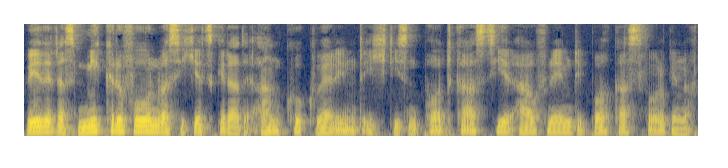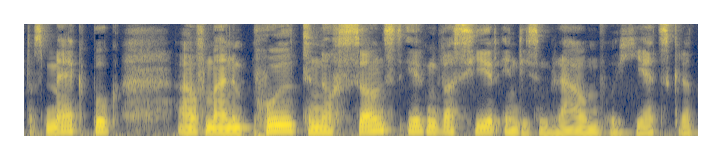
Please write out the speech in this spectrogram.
Weder das Mikrofon, was ich jetzt gerade angucke, während ich diesen Podcast hier aufnehme, die Podcast-Folge, noch das MacBook, auf meinem Pult noch sonst irgendwas hier in diesem Raum, wo ich jetzt gerade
